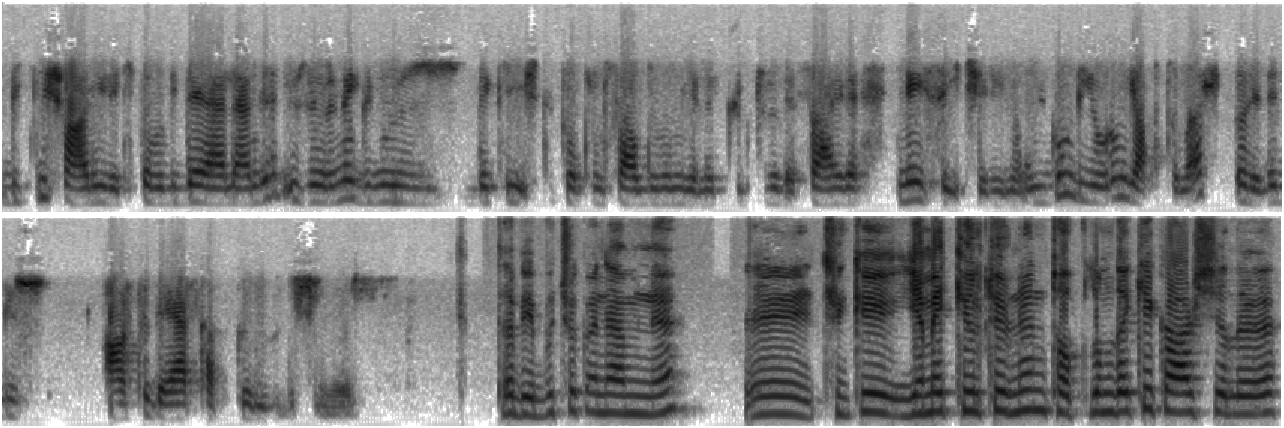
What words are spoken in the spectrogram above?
bitmiş haliyle kitabı bir değerlendirip üzerine günümüzdeki işte toplumsal durum, yemek kültürü vesaire neyse içeriğine uygun bir yorum yaptılar. Öyle de bir artı değer kattığımızı düşünüyoruz. Tabii bu çok önemli. E, çünkü yemek kültürünün toplumdaki karşılığı,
